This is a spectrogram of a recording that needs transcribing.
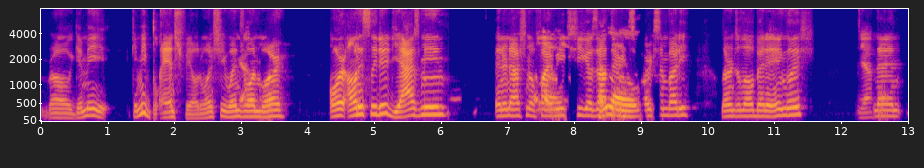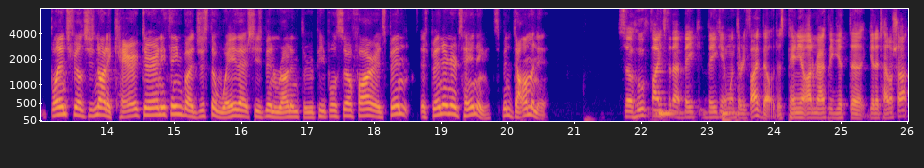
Bro, give me give me Blanchfield once she wins Yeah. one more. Or honestly, dude, Yasmin, International Fight Hello. Week, she goes out there and Hello. sparks somebody, learns a little bit of English. Yeah. And then Blanchfield, she's not a character or anything, but just the way that she's been running through people so far, it's been it's been entertaining. It's been dominant. So who fights for that vac- vacant 135 belt? Does Pena automatically get the get a title shot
